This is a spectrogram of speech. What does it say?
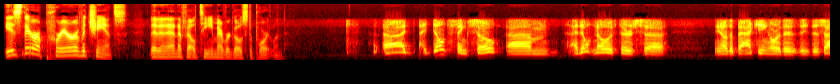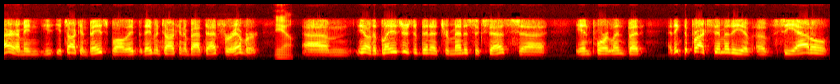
Is there a prayer of a chance that an NFL team ever goes to Portland? Uh, I don't think so. Um, I don't know if there's, uh, you know, the backing or the, the desire. I mean, you, you're talking baseball. They, they've been talking about that forever. Yeah. Um, you know, the Blazers have been a tremendous success uh, in Portland, but I think the proximity of, of Seattle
